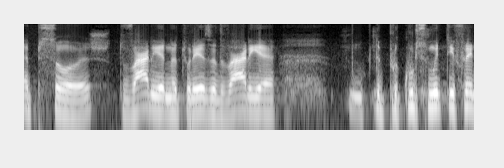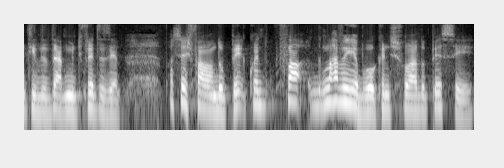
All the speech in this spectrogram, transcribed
a pessoas de vária natureza, de vária de percurso muito diferente e de idade muito diferente, dizendo vocês falam do PC, quando lavem a boca antes de falar do PC,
